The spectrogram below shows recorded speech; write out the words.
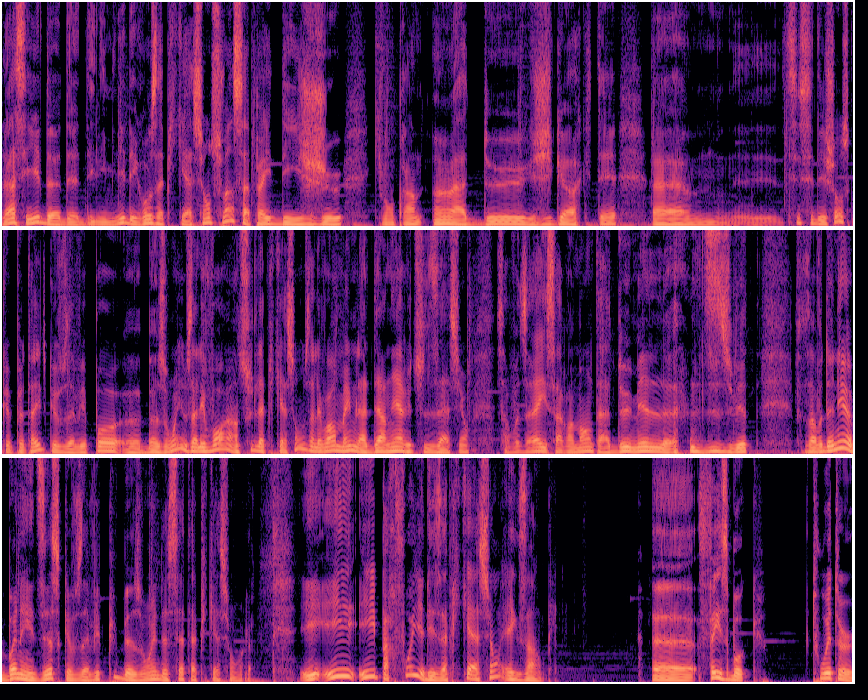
Là, essayez d'éliminer des grosses applications. Souvent, ça peut être des jeux qui vont prendre 1 à 2 gigaoctets. Euh, c'est des choses que peut-être que vous n'avez pas euh, besoin. Vous allez voir en dessous de l'application, vous allez voir même la dernière utilisation. Ça va dire, hey, ça remonte à 2018. Ça va donner un bon indice que vous n'avez plus besoin de cette application-là. Et, et, parfois, il y a des applications, exemple, Facebook, Twitter,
